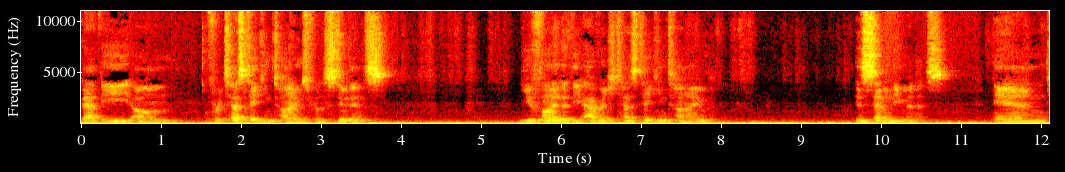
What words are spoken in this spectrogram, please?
that the um, for test taking times for the students, you find that the average test taking time is 70 minutes, and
